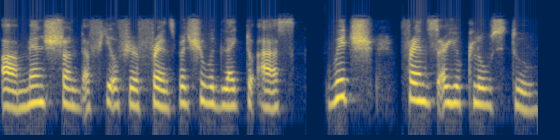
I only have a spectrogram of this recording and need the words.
uh, mentioned a few of your friends, but she would like to ask which friends are you close to?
